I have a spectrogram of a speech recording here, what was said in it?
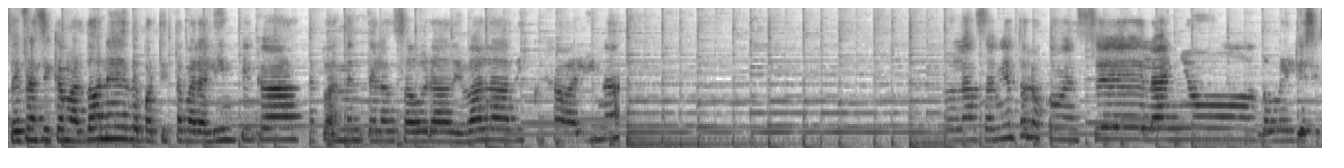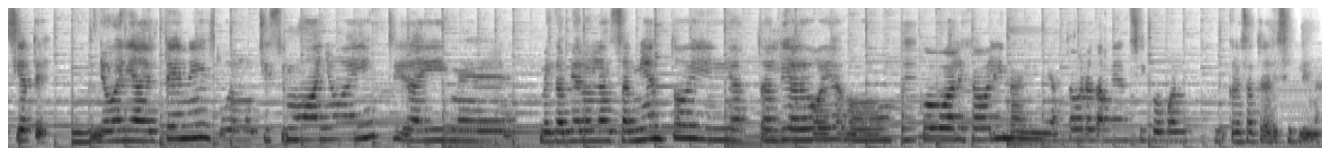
Soy Francisca Mardones, deportista paralímpica, actualmente lanzadora de bala, disco y jabalina. Los lanzamientos los comencé el año 2017. Yo venía del tenis, tuve muchísimos años ahí y de ahí me, me cambié a los lanzamientos y hasta el día de hoy hago disco, y jabalina y hasta ahora también sigo con, con esas tres disciplinas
